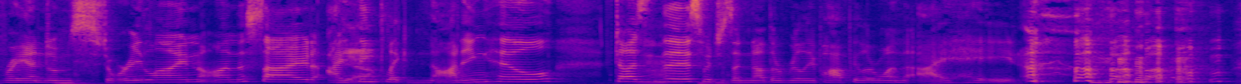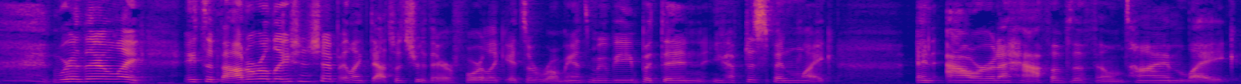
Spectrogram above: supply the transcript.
random storyline on the side. I Yeah. think like Notting Hill does hmm. this, which is another really popular one that I hate. Where they're like, it's about a relationship and like that's what you're there for. Like it's a romance movie, but then you have to spend like an hour and a half of the film time like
